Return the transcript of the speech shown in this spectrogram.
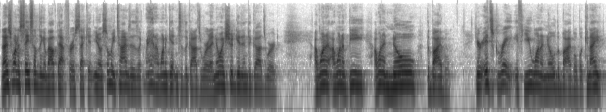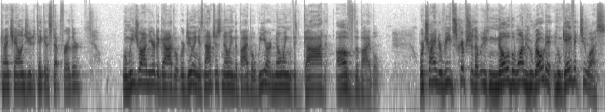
And I just want to say something about that for a second. You know, so many times it's like, man, I want to get into the God's Word. I know I should get into God's Word. I want to, I want to be, I want to know the Bible. Here, it's great if you want to know the Bible, but can I, can I challenge you to take it a step further? When we draw near to God, what we're doing is not just knowing the Bible, we are knowing the God of the Bible. We're trying to read scripture that we can know the one who wrote it and who gave it to us.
